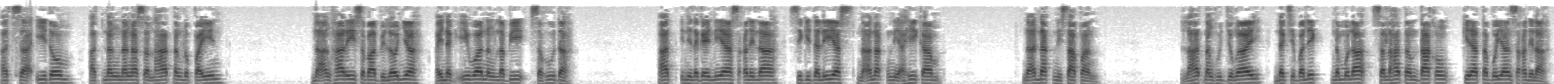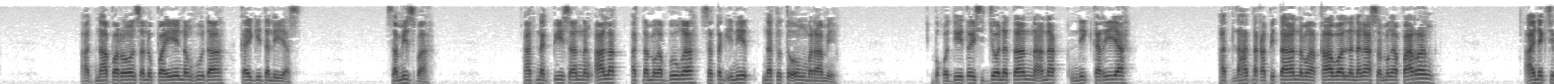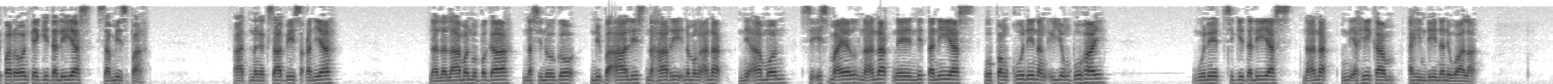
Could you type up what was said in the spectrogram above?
at sa Edom at nang nanga sa lahat ng lupain na ang hari sa Babylonia ay nag-iwan ng labi sa Huda at inilagay niya sa kanila si Gidalias na anak ni Ahikam na anak ni Sapan. Lahat ng Hudyo nga'y nagsibalik na mula sa lahat ng dakong kinatabuyan sa kanila. At naparoon sa lupain ng Huda kay Gidalias. Sa Mizpa. At nagpisan ng alak at ng mga bunga sa tag-init na totoong marami. Bukod dito ay si Jonathan na anak ni Karia at lahat na kapitan ng mga kawal na nanga sa mga parang ay nagsiparoon kay Gidalias sa Mizpa. At nangagsabi sa kanya, Nalalaman mo baga na sinugo ni Baalis na hari ng mga anak ni Amon, si Ismael na anak ni Nitanias upang kunin ang iyong buhay? Ngunit si Gidalias na anak ni Ahikam ay hindi naniwala.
